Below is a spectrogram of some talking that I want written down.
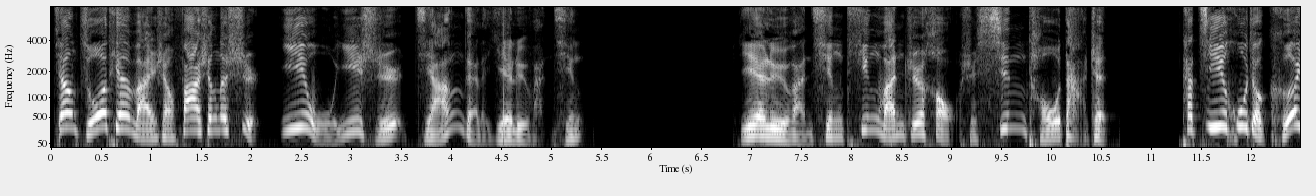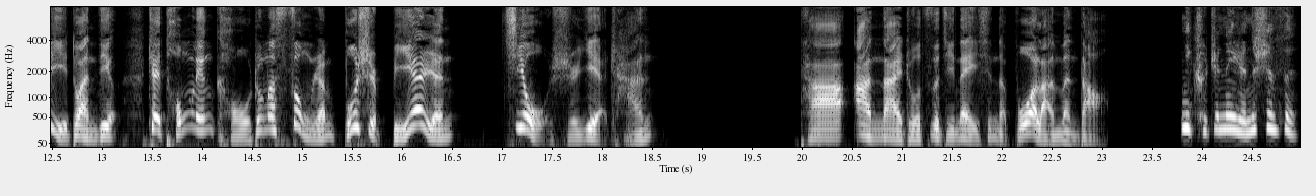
将昨天晚上发生的事一五一十讲给了耶律婉清。耶律晚清听完之后是心头大震，他几乎就可以断定，这统领口中的宋人不是别人，就是叶禅。他按耐住自己内心的波澜，问道：“你可知那人的身份？”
